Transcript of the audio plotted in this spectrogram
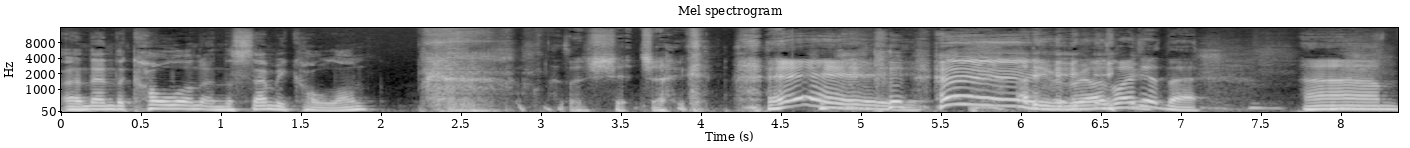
And then the colon and the semicolon. That's a shit joke. Hey! Hey. I didn't even realise what I did there. Um,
